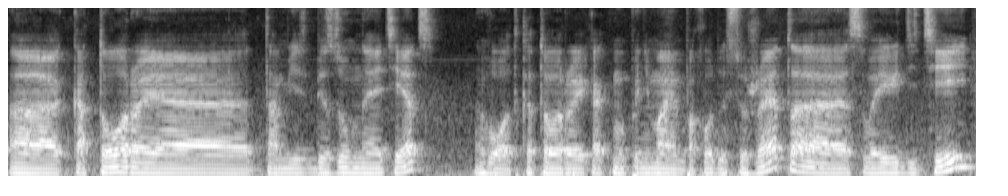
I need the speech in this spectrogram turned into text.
э, которая... Там есть безумный отец, вот, который, как мы понимаем по ходу сюжета, своих детей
